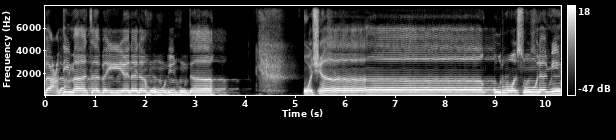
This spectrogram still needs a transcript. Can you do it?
بعد ما تبين لهم الهدى وشاقوا الرسول من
